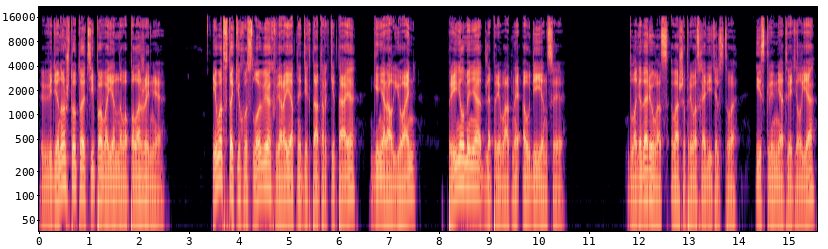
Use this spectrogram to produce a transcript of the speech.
введено что-то типа военного положения. И вот в таких условиях вероятный диктатор Китая, генерал Юань, принял меня для приватной аудиенции. «Благодарю вас, ваше превосходительство», — искренне ответил я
